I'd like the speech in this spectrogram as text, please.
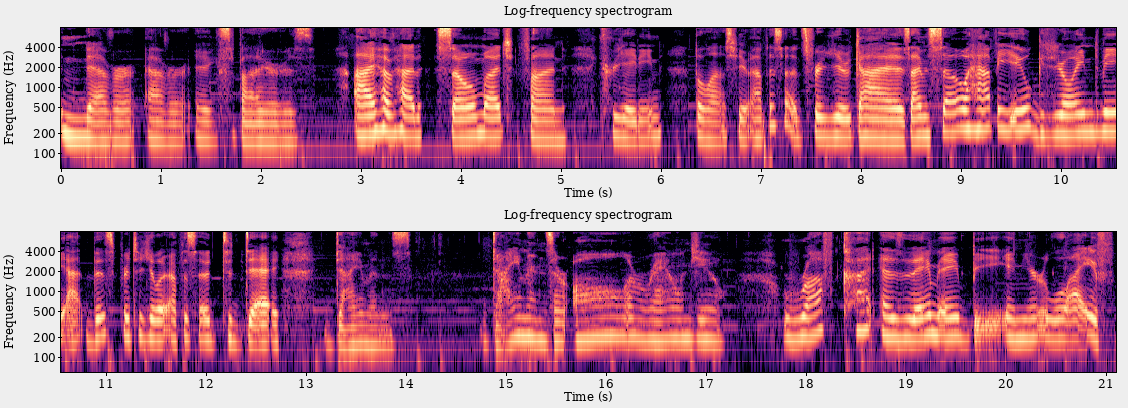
never ever expires. I have had so much fun creating the last few episodes for you guys. I'm so happy you joined me at this particular episode today. Diamonds. Diamonds are all around you, rough cut as they may be in your life.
